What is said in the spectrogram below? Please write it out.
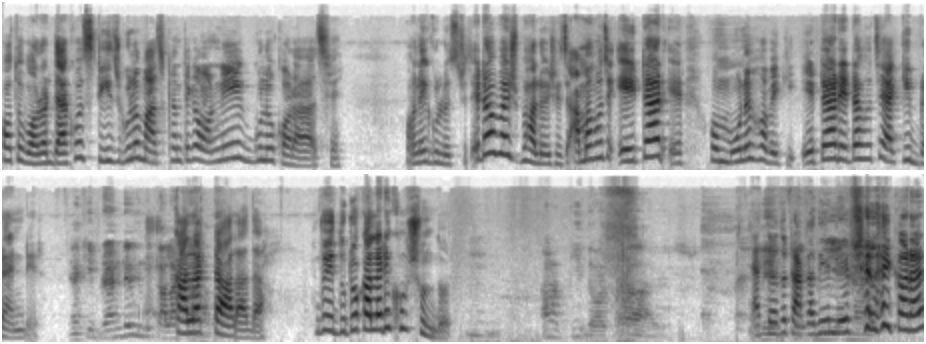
কত বড়। আর দেখো স্টিচগুলো মাঝখান থেকে অনেকগুলো করা আছে। অনেকগুলো স্টিচ এটাও বেশ ভালো এসেছে। আমার মনে হচ্ছে এটার ও মনে হবে কি এটার এটা হচ্ছে একই ব্র্যান্ডের একই ব্র্যান্ডের কিন্তু কালারটা আলাদা। কিন্তু এই দুটো কালারই খুব সুন্দর। আমার কি দরকার? এত এত টাকা দিয়ে লেপ হ্যাঁ। সেলাই করার।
